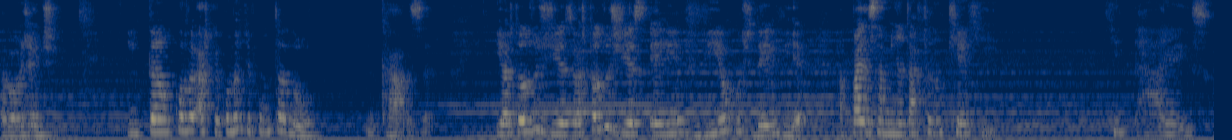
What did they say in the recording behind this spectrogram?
Tá bom, gente? Então, acho que quando eu tive computador em casa, e eu, todos os dias, eu acho que todos os dias ele via o curso dele via. Rapaz, essa menina tá falando o que aqui? Que raio é isso?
